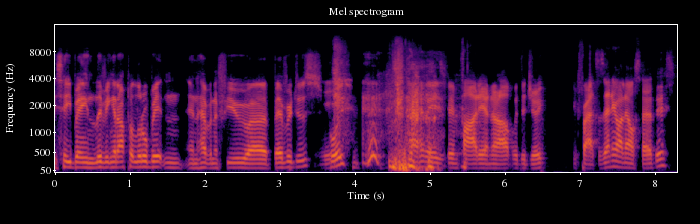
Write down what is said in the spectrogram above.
Is he been living it up a little bit and, and having a few uh, beverages, boys? Apparently he's been partying it up with the Duke frats. Has anyone else heard this?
